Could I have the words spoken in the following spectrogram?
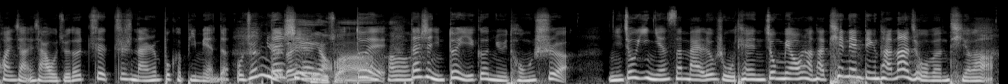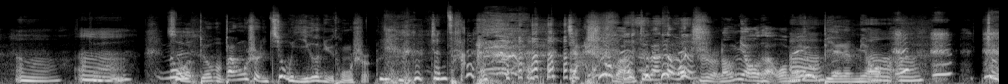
幻想一下，我觉得这这是男人不可避免的。我觉得女的但是也有啊，对，嗯但是你对一个女同事，你就一年三百六十五天，你就瞄上他，天天盯他，那就有问题了。嗯，嗯，那我比如我办公室就一个女同事，真惨，假设吧，对吧？那我只能瞄她，我没有别人瞄，嗯嗯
